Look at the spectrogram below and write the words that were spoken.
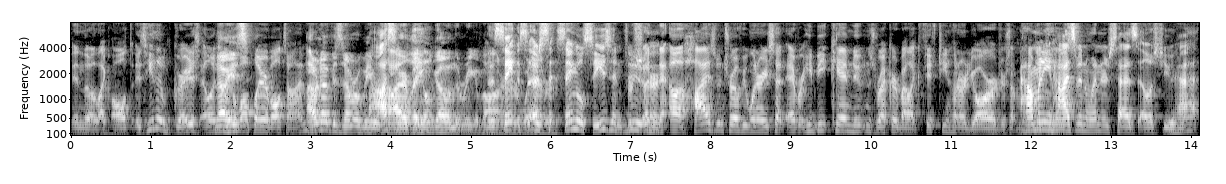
in the like all? Is he the greatest LSU No, football player of all time? I don't know if his number will be retired, Possibly. but he'll go in the Ring of Honor. The sing- or a single season for Dude, sure. a, a Heisman Trophy winner. He set ever. He beat Cam Newton's record by like fifteen hundred yards or something. How many. Heisman winners has LSU had?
